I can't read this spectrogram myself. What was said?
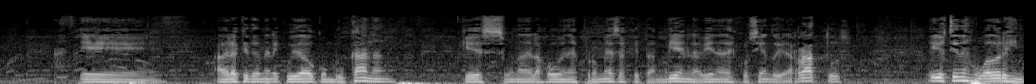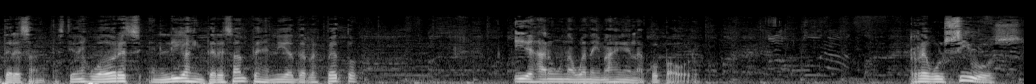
eh, habrá que tener cuidado con Buchanan que es una de las jóvenes promesas que también la viene descosiendo ya ratos. Ellos tienen jugadores interesantes, tienen jugadores en ligas interesantes, en ligas de respeto y dejaron una buena imagen en la Copa Oro. Revulsivos.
